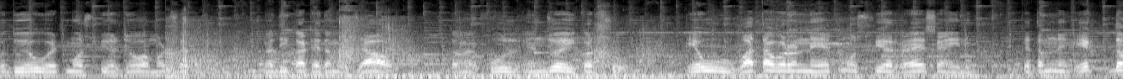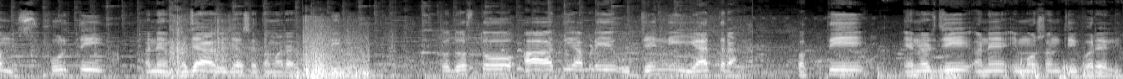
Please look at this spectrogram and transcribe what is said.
બધું એવું એટમોસ્ફિયર જોવા મળશે તમને. નદી કાંઠે તમે જાઓ. તમે ફૂલ એન્જોય કરશો. એવું વાતાવરણ ને એટમોસ્ફિયર રહેશે અહીંનું કે તમને એકદમ સ્ફૂર્તિ અને મજા આવી જશે તમારા બોડીની તો દોસ્તો, આ હતી આપણી ઉજ્જૈનની યાત્રા. ભક્તિ, એનર્જી અને ઇમોશનથી ભરેલી.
